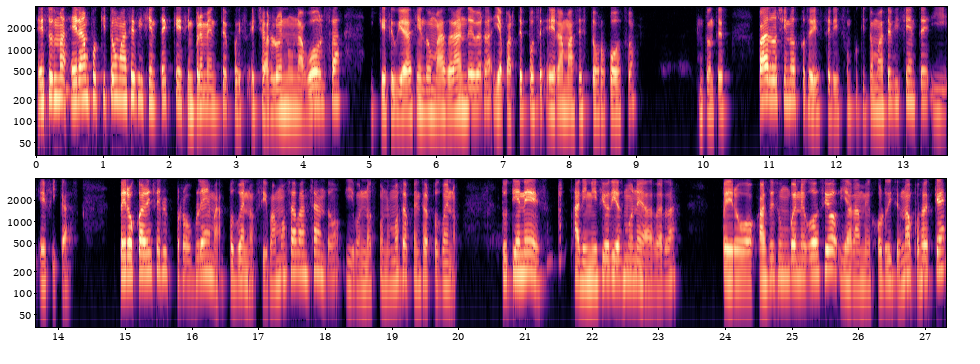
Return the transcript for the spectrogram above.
Esto es ma- era un poquito más eficiente que simplemente pues echarlo en una bolsa y que se hubiera haciendo más grande, ¿verdad? Y aparte pues era más estorboso. Entonces, para los chinos pues se, se le hizo un poquito más eficiente y eficaz. Pero ¿cuál es el problema? Pues bueno, si vamos avanzando y bueno, nos ponemos a pensar, pues bueno, tú tienes al inicio 10 monedas, ¿verdad? Pero haces un buen negocio y a lo mejor dices, no, pues sabes qué,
